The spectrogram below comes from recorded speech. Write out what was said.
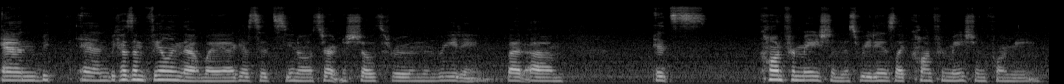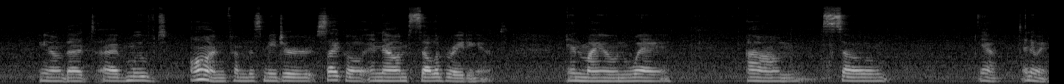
And be- and because I'm feeling that way, I guess it's you know starting to show through in the reading. But um, it's confirmation. This reading is like confirmation for me, you know that I've moved on from this major cycle, and now I'm celebrating it in my own way. Um, so, yeah. Anyway.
